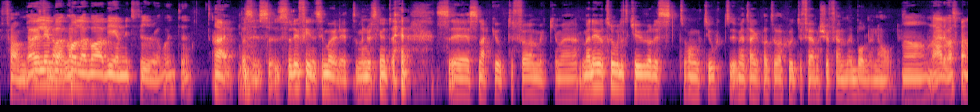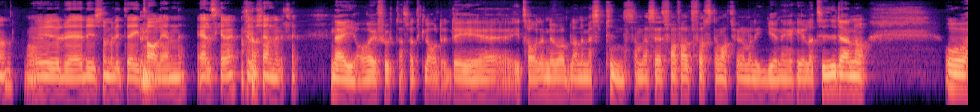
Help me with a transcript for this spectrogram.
fram till Jag ville bara finalen. kolla bara VM 94 och inte... Nej, precis. Så, så det finns ju möjligheter. Men nu ska vi inte s- snacka upp det för mycket. Men, men det är otroligt kul och det är strångt gjort med tanke på att det var 75-25 med bollen i håll. Ja, nej, det var spännande. Hur, eh, du som är lite Italien-älskare, hur kände det sig? Nej, jag är fruktansvärt glad. Det är, Italien det var bland det mest pinsamma jag sett. Framförallt första matchen när man ligger ner hela tiden. Och, och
